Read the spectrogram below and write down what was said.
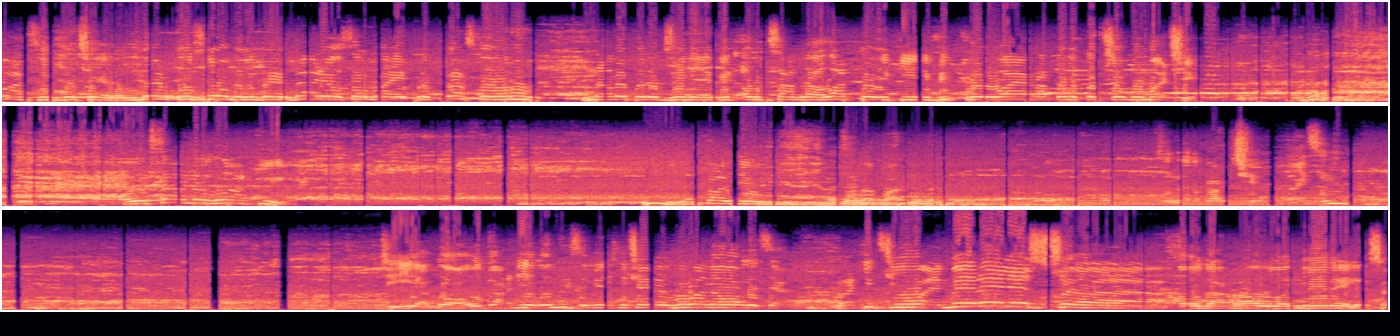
пас визначає. В мертву зону віддає Даріо Сарна і прекрасну гру на випередження від Олександра Гладкого, який відкриває рахунок у цьому матчі. Олександр Гладкий. Насправді за напад. Фенербахче Тайсон. Дієго, удар Дієго низом, він включає Івана Ордиця. Ракітський вбиває Мейреліш. Удар Раула Мейреліша.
